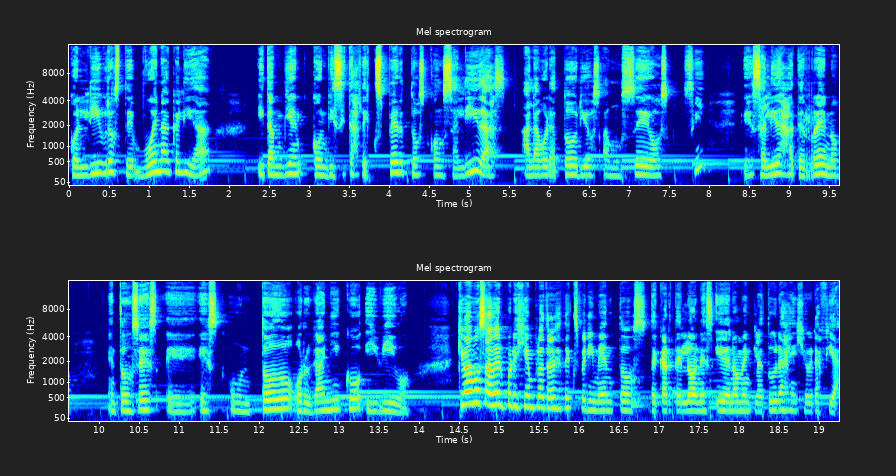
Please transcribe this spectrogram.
con libros de buena calidad y también con visitas de expertos, con salidas a laboratorios, a museos, ¿sí? Eh, salidas a terreno entonces eh, es un todo orgánico y vivo. ¿Qué vamos a ver, por ejemplo, a través de experimentos, de cartelones y de nomenclaturas en geografía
